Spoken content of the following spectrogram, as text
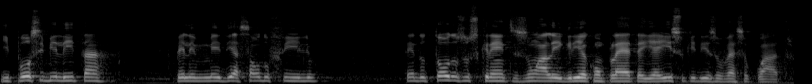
e possibilita, pela mediação do Filho, tendo todos os crentes uma alegria completa, e é isso que diz o verso 4.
